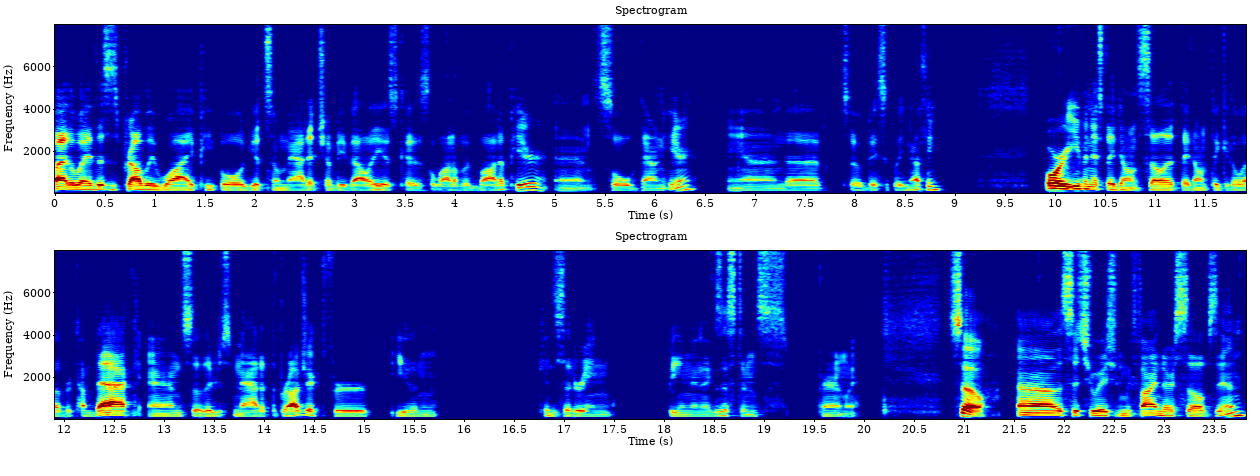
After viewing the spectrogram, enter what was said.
By the way, this is probably why people get so mad at Chumbi Valley is because a lot of them bought up here and sold down here, and uh, so basically nothing. Or even if they don't sell it, they don't think it'll ever come back, and so they're just mad at the project for even considering being in existence, apparently. So, uh, the situation we find ourselves in,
